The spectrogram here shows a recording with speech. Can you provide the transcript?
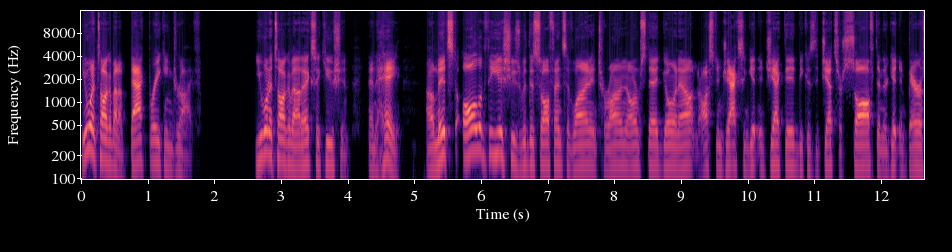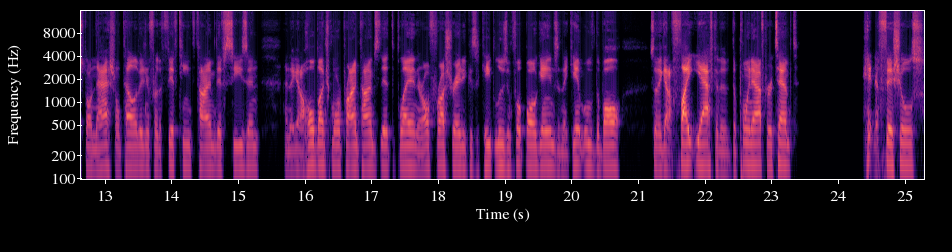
You want to talk about a back-breaking drive. You want to talk about execution. And hey, amidst all of the issues with this offensive line and Terron Armstead going out and Austin Jackson getting ejected because the Jets are soft and they're getting embarrassed on national television for the 15th time this season. And they got a whole bunch more prime times to hit to play, and they're all frustrated because they keep losing football games and they can't move the ball. So they got to fight you after the, the point after attempt, hitting officials,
